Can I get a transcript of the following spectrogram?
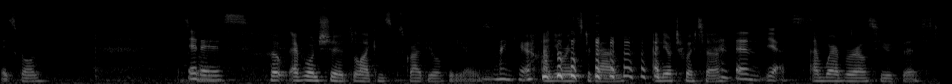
it's gone. It's It gone. is. But everyone should like and subscribe your videos Thank you. and your Instagram and your Twitter and yes. and wherever else you exist.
